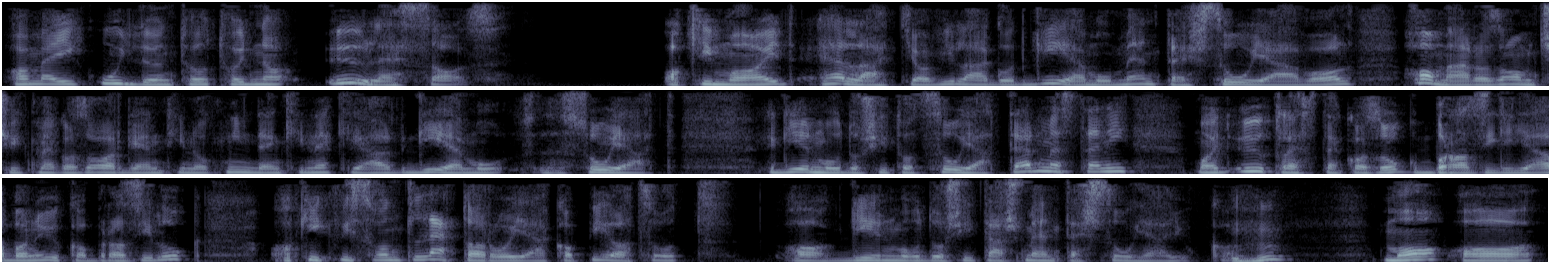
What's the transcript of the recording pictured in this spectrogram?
amelyik úgy döntött, hogy na ő lesz az, aki majd ellátja a világot GMO-mentes szójával, ha már az amcsik meg az argentinok mindenki nekiállt GMO szóját, génmódosított szóját termeszteni, majd ők lesznek azok, Brazíliában ők a brazilok, akik viszont letarolják a piacot a génmódosítás mentes szójájukkal. Uh-huh. Ma a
